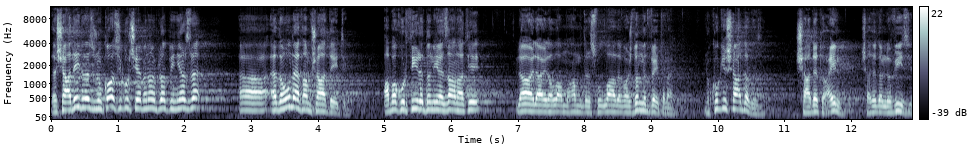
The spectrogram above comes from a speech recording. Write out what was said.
Dhe shehadeti vëllezër nuk o sikur që e menojnë plot prej njerëzve Edhe unë e tham shehadetin Apo kur thirret edhe një ezan aty La ilahe il-lAllah Muhammed Resulullah dhe vazhdon me të vetën ai Nuk o kjo shehadet vëllezër Shehadet o ilm, shehadet o lëvizje,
